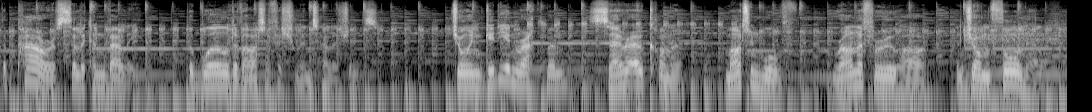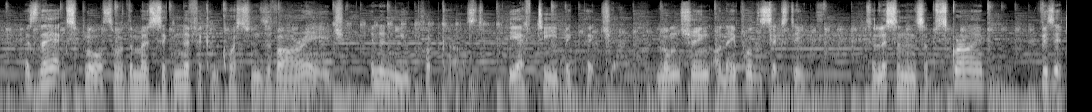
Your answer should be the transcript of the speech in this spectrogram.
the power of Silicon Valley, the world of artificial intelligence. Join Gideon Rachman, Sarah O'Connor, Martin Wolf, Rana Foroohar, and John Thornhill as they explore some of the most significant questions of our age in a new podcast, The FT Big Picture, launching on April the 16th. To listen and subscribe, visit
